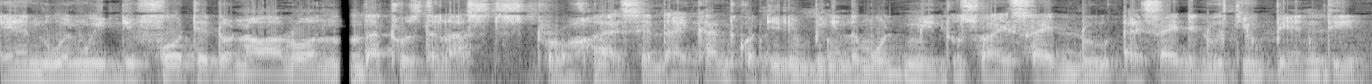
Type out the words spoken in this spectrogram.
And when we defaulted on our loan, that was the last straw. I said, I can't continue being in the middle. So I sided, I sided with UPND.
